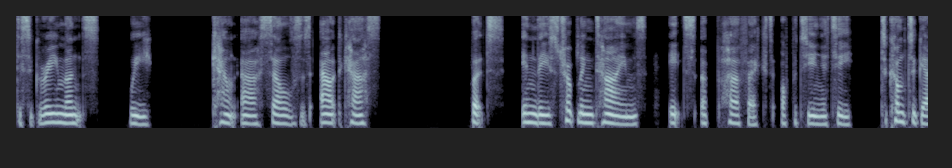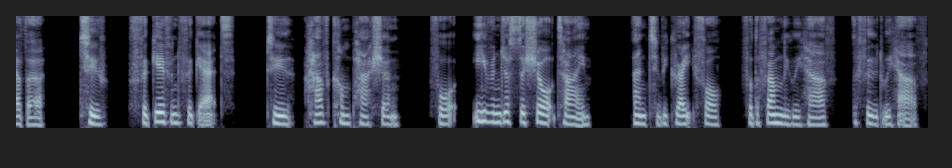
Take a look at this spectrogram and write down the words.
disagreements, we count ourselves as outcasts. But in these troubling times, it's a perfect opportunity to come together, to forgive and forget, to have compassion for even just a short time, and to be grateful for the family we have, the food we have,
